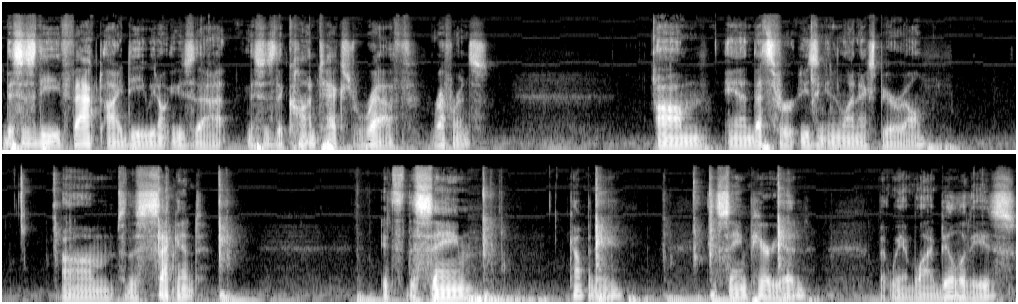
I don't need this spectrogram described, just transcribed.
This is the fact ID. We don't use that. This is the context ref reference. Um, and that's for using inline XBRL. Um, so the second, it's the same company, the same period, but we have liabilities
